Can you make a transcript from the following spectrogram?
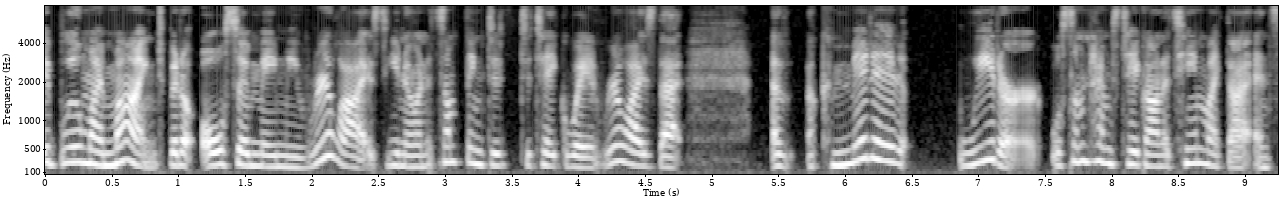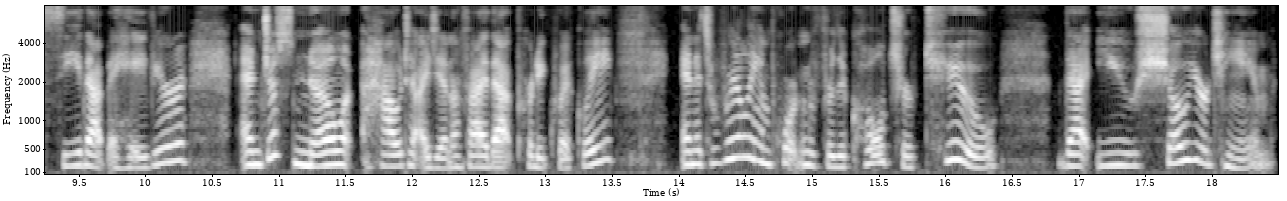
it blew my mind, but it also made me realize, you know, and it's something to, to take away and realize that a, a committed leader will sometimes take on a team like that and see that behavior and just know how to identify that pretty quickly. And it's really important for the culture too that you show your team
